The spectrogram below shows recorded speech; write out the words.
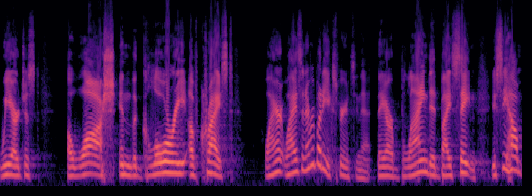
we are just awash in the glory of Christ. Why, are, why isn't everybody experiencing that? They are blinded by Satan. You see how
